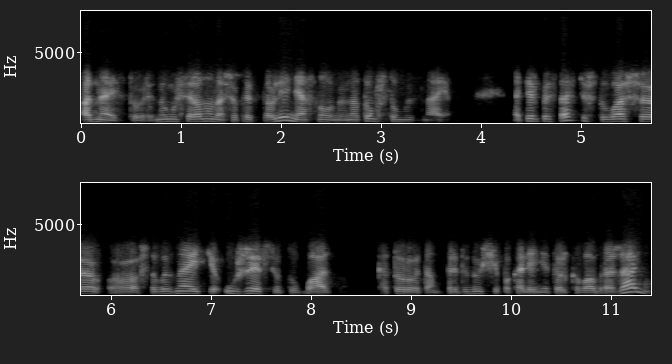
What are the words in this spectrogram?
одна история, но мы все равно наше представление основано на том, что мы знаем. А теперь представьте, что, ваше, э, что вы знаете уже всю ту базу, которую там предыдущие поколения только воображали,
